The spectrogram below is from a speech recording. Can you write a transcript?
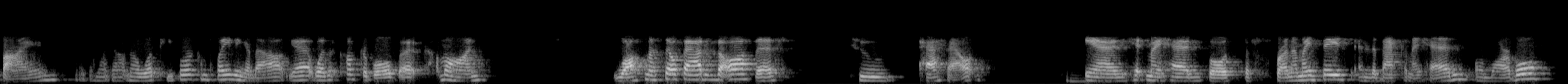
fine. Like, I don't know what people are complaining about. Yeah, it wasn't comfortable, but come on. Walked myself out of the office to pass out and hit my head, both the front of my face and the back of my head on marble.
